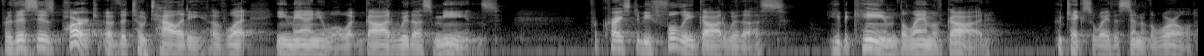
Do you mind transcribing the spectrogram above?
For this is part of the totality of what Emmanuel, what God with us means. For Christ to be fully God with us, he became the Lamb of God who takes away the sin of the world.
